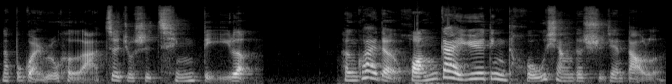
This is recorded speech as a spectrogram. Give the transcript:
那不管如何啊，这就是轻敌了。很快的，黄盖约定投降的时间到了。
